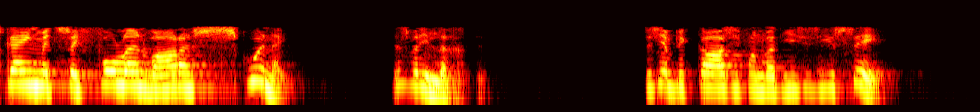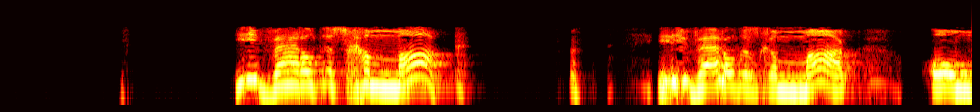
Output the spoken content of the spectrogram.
skyn met sy volle en ware skoonheid. Dis wat die lig doen. Dis die implikasie van wat Jesus hier sê. Hierdie wêreld is gemaak. Hierdie wêreld is gemaak om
